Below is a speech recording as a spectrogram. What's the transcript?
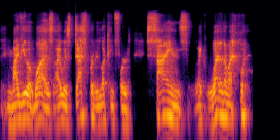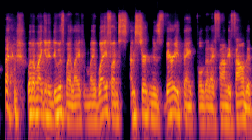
in my view, it was. I was desperately looking for signs like what am I what, what am I going to do with my life? And my wife, I'm I'm certain, is very thankful that I finally found it.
